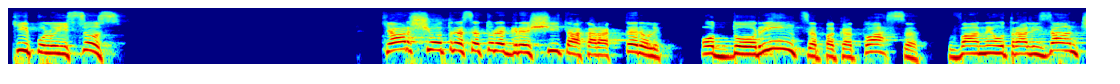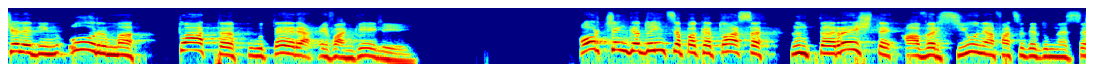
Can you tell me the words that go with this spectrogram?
chipul lui Isus. Chiar și o trăsătură greșită a caracterului, o dorință păcătoasă, va neutraliza în cele din urmă toată puterea Evangheliei. Orice îngăduință păcătoasă întărește aversiunea față de Dumnezeu.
